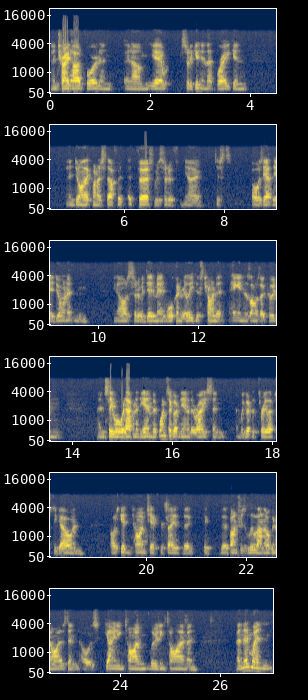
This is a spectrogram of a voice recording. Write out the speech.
and trade hard for it and and um, yeah, sort of getting in that break and and doing all that kind of stuff. At, at first was sort of you know just I was out there doing it and you know I was sort of a dead man walking really, just trying to hang in as long as I could and and see what would happen at the end. But once I got to the end of the race and, and we got the three laps to go and I was getting time checked to say that the, the, the bunch was a little unorganised and I was gaining time, losing time, and and then when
